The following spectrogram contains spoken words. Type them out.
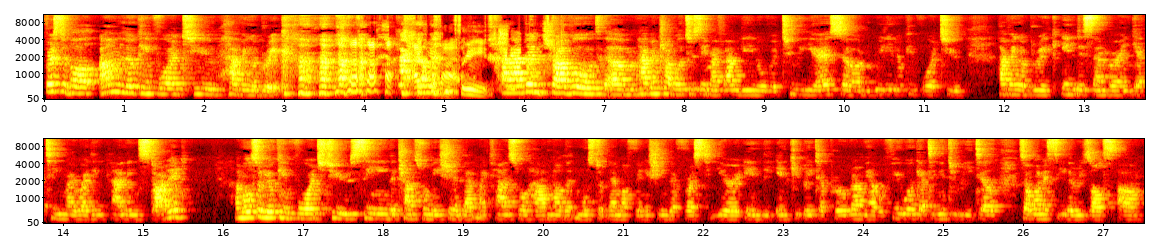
First of all, I'm looking forward to having a break. I hear that. I haven't traveled, um, haven't traveled to see my family in over two years, so I'm really looking forward to having a break in December and getting my wedding planning started. I'm also looking forward to seeing the transformation that my clients will have now that most of them are finishing their first year in the incubator program. We have a few who are getting into retail, so I want to see the results um,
